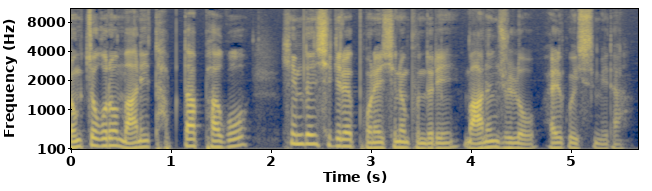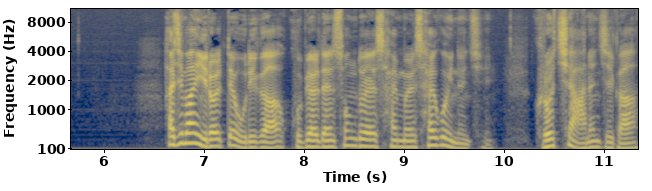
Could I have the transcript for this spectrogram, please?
영적으로 많이 답답하고 힘든 시기를 보내시는 분들이 많은 줄로 알고 있습니다. 하지만 이럴 때 우리가 구별된 성도의 삶을 살고 있는지 그렇지 않은지가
